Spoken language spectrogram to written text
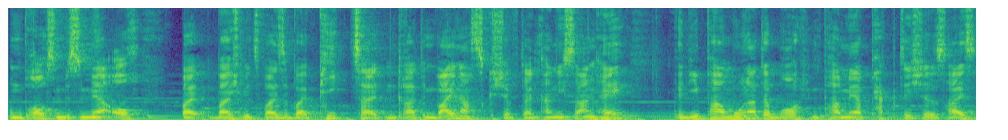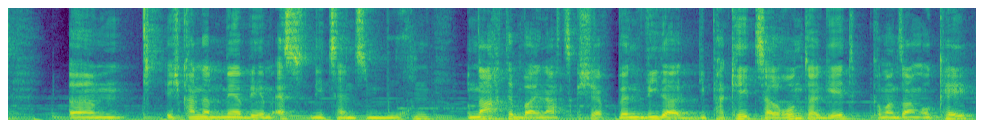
und brauchst ein bisschen mehr, auch bei, beispielsweise bei Peakzeiten, gerade im Weihnachtsgeschäft, dann kann ich sagen, hey, für die paar Monate brauche ich ein paar mehr Packtische. Das heißt, ähm, ich kann dann mehr WMS-Lizenzen buchen und nach dem Weihnachtsgeschäft, wenn wieder die Paketzahl runtergeht, kann man sagen, okay,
